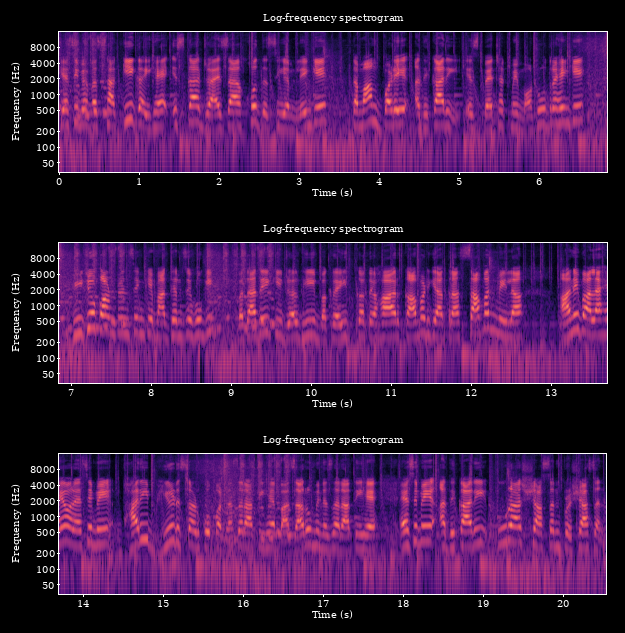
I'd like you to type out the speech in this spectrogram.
कैसी व्यवस्था की गई है, इसका जायजा खुद सीएम लेंगे। तमाम बड़े अधिकारी इस बैठक में मौजूद रहेंगे। वीडियो कॉन्फ्रेंसिंग के माध्यम से होगी। बता दें कि जल्द ही बकरीद का त्यौहार, कांवड़ यात्रा, सावन मेला आने वाला है और ऐसे में भारी भीड़ सड़कों पर नज़र आती है, बाजारों में नज़र आती है। ऐसे में अधिकारी, पूरा शासन, प्रशासन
